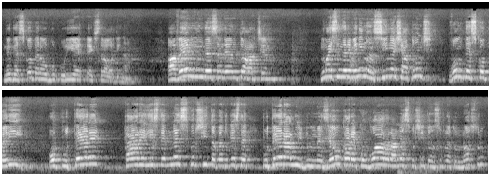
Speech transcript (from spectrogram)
ne descoperă o bucurie extraordinară. Avem unde să ne întoarcem, numai să ne revenim în sine și atunci vom descoperi o putere care este nesfârșită, pentru că este puterea lui Dumnezeu care coboară la nesfârșit în sufletul nostru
